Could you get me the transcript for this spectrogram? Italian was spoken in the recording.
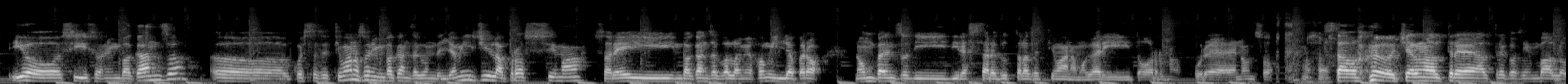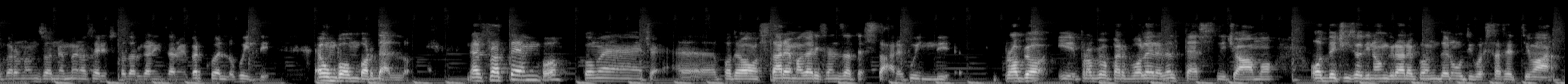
Io sì, sono in vacanza. Uh, questa settimana sono in vacanza con degli amici, la prossima sarei in vacanza con la mia famiglia, però non penso di, di restare tutta la settimana, magari torno, oppure non so. Stavo, c'erano altre, altre cose in ballo, però non so nemmeno se riesco ad organizzarmi per quello, quindi è un po' un bordello. Nel frattempo, come cioè, eh, potevamo stare magari senza testare, quindi proprio, proprio per volere del test, diciamo, ho deciso di non creare contenuti questa settimana.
